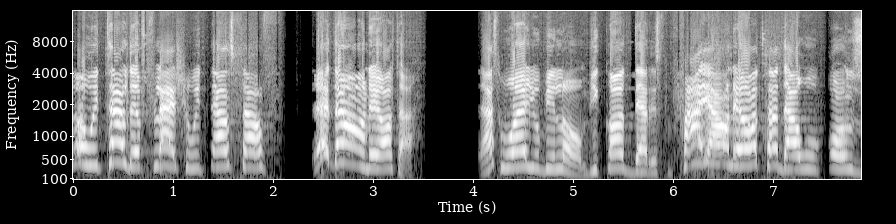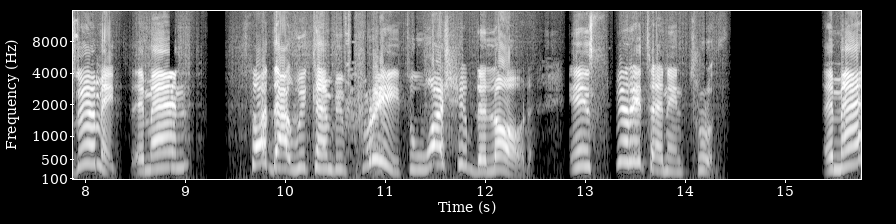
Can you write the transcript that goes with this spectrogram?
So we tell the flesh, we tell self, lay down on the altar. That's where you belong because there is fire on the altar that will consume it. Amen. So that we can be free to worship the Lord in spirit and in truth. Amen?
